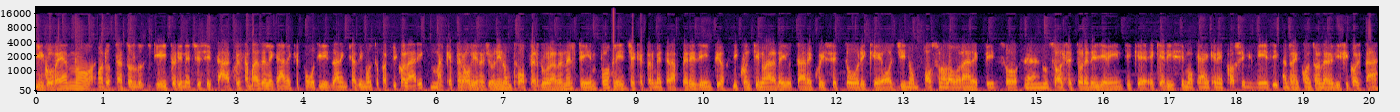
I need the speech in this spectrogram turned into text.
Il governo ha adottato il diritto di necessità, questa base legale che può utilizzare in casi molto particolari, ma che per ovvie ragioni non può perdurare nel tempo, legge che permetterà per esempio di continuare ad aiutare quei settori che oggi non possono lavorare, penso eh, non so, al settore degli eventi che è chiarissimo che anche nei prossimi mesi andrà incontro a delle difficoltà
